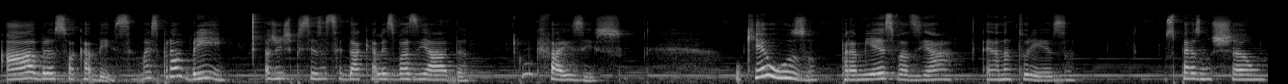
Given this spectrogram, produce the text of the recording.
abra sua cabeça, mas para abrir a gente precisa se dar aquela esvaziada. Como que faz isso? O que eu uso para me esvaziar é a natureza. Os pés no chão,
